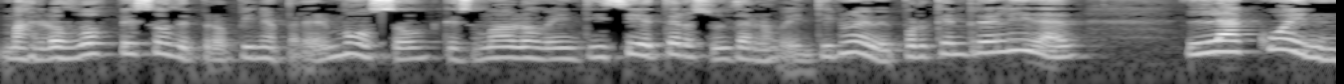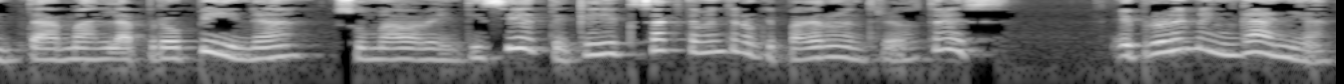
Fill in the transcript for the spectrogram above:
más los 2 pesos de propina para el mozo, que sumado los 27 resultan los 29, porque en realidad la cuenta más la propina sumaba 27, que es exactamente lo que pagaron entre los tres. El problema engaña,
